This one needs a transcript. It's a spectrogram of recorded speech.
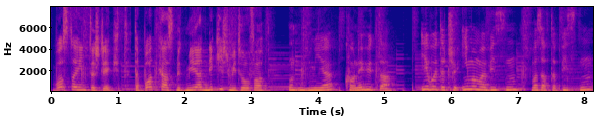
Was dahinter steckt, der Podcast mit mir, Niki Schmidhofer. Und mit mir, Conny Hütter. Ihr wolltet schon immer mal wissen, was auf der Piste,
